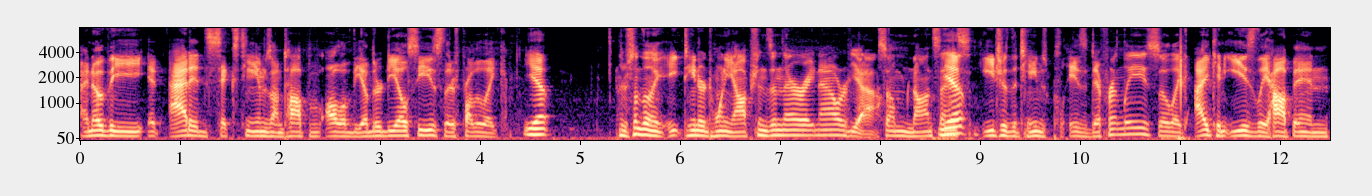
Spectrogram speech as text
I know the it added six teams on top of all of the other DLCs. There's probably like Yep. there's something like 18 or 20 options in there right now, or Yeah. some nonsense. Yep. Each of the teams plays differently, so like I can easily hop in,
